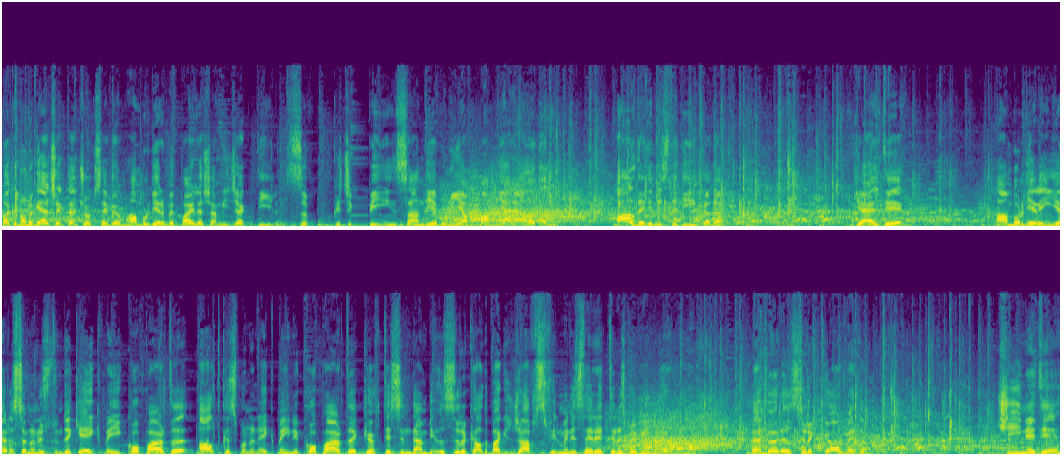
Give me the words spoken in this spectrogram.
Bakın onu gerçekten çok seviyorum. Hamburgerimi paylaşamayacak değilim. Sırf gıcık bir insan diye bunu yapmam. Yani anladın mı? Al dedim istediğin kadar. Geldi. Hamburgerin yarısının üstündeki ekmeği kopardı. Alt kısmının ekmeğini kopardı. Köftesinden bir ısırık aldı. Bak Jobs filmini seyrettiniz mi bilmiyorum ama ben böyle ısırık görmedim. Çiğnedi.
